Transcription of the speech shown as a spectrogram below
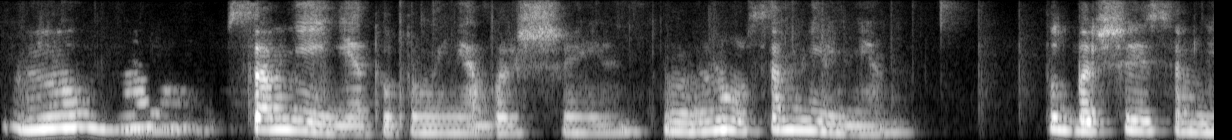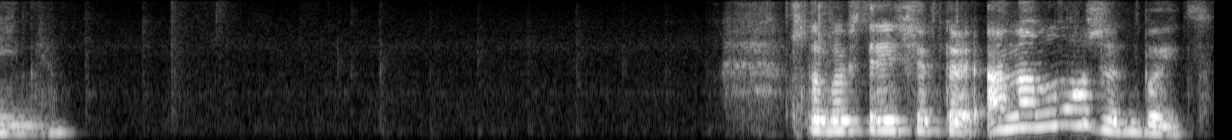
Ну, сомнения тут у меня большие. Ну, сомнения. Тут большие сомнения. Чтобы встреча втроем. Она может быть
